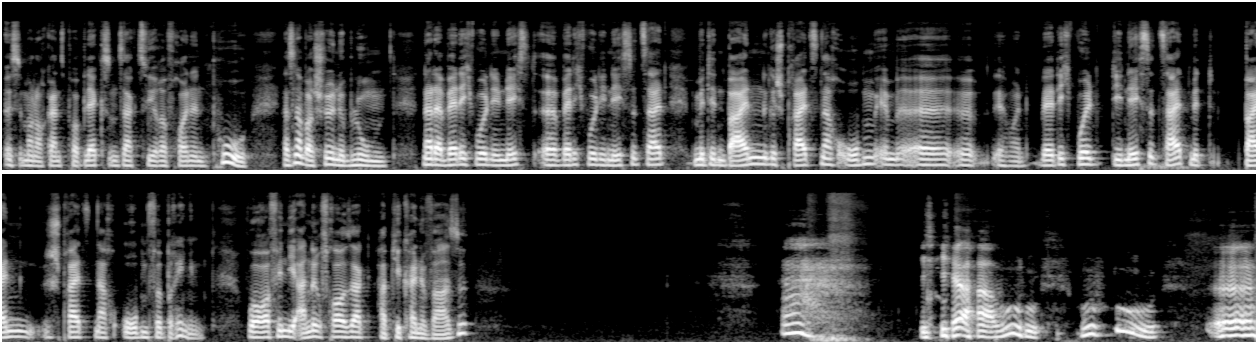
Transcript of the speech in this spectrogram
ist immer noch ganz perplex und sagt zu ihrer Freundin, puh, das sind aber schöne Blumen. Na, da werde ich wohl demnächst, äh, werde ich wohl die nächste Zeit mit den Beinen gespreizt nach oben im, äh, äh, werde ich wohl die nächste Zeit mit Beinen gespreizt nach oben verbringen. Woraufhin die andere Frau sagt, habt ihr keine Vase? Ja, uh, uh, uh, äh,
